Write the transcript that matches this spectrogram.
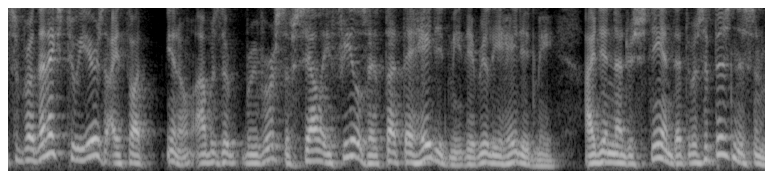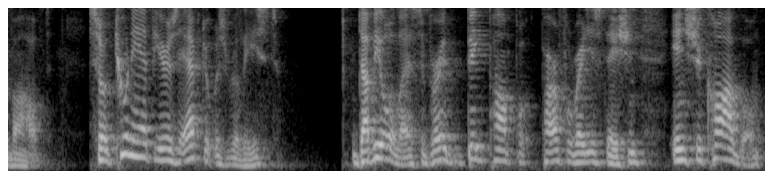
so for the next two years, I thought, you know, I was the reverse of Sally Fields. I thought they hated me. They really hated me. I didn't understand that there was a business involved. So two and a half years after it was released, WLS, a very big, powerful radio station in Chicago,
